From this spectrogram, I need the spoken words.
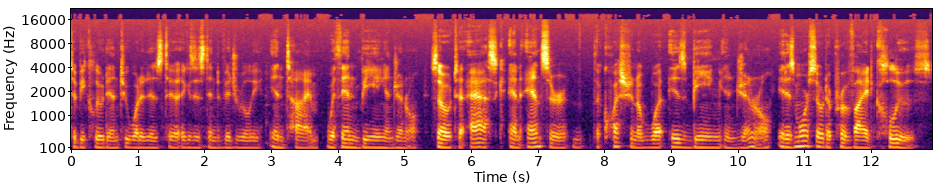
to be clued into what it is to exist individually in time within being in general. So, to ask and answer the question of what is being in general, it is more so to provide clues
